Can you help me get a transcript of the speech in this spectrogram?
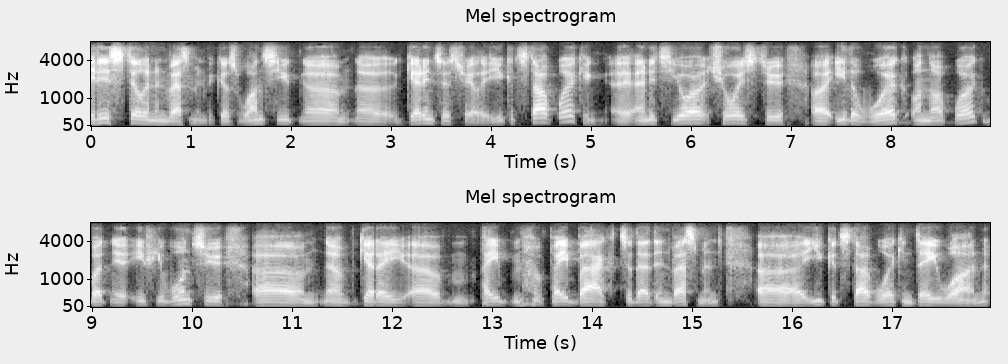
it is still an investment because once you um, uh, get into Australia, you could start working, uh, and it's your choice to uh, either work or not work. But uh, if you want to um, uh, get a uh, pay pay back to that investment, you could start working day one.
